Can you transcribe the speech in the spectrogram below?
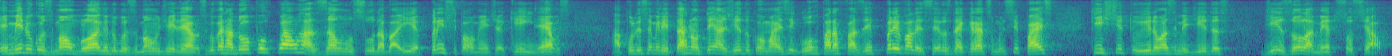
Emílio Guzmão, blog do Guzmão de Ilhéus. Governador, por qual razão no sul da Bahia, principalmente aqui em Ilhéus, a Polícia Militar não tem agido com mais rigor para fazer prevalecer os decretos municipais que instituíram as medidas de isolamento social?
